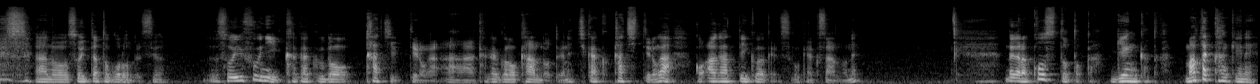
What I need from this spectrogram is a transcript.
あのそういったところですよそういうふうに価格の価値っていうのがあ価格の感度というね近く価値っていうのがこう上がっていくわけですお客さんのねだからコストとか原価とか全く関係ない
